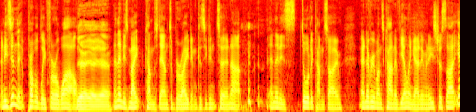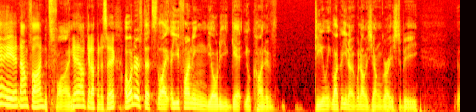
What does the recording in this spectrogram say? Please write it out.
And he's in there probably for a while. Yeah, yeah, yeah. And then his mate comes down to berate him because he didn't turn up. and then his daughter comes home and everyone's kind of yelling at him and he's just like, yeah, yeah, yeah, no, I'm fine. It's fine. Yeah, I'll get up in a sec. I wonder if that's like, are you finding the older you get, you're kind of dealing, like, you know, when I was younger, I used to be uh,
